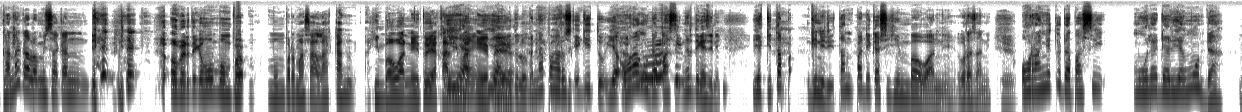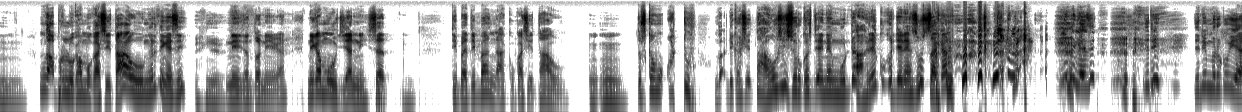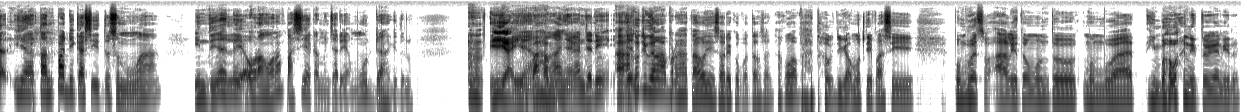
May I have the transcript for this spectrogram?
karena kalau misalkan dia, dia oh berarti kamu memper- mempermasalahkan himbauannya itu ya kalimatnya iya, itu iya ya? gitu loh. Kenapa harus kayak gitu? Ya orang udah pasti ngerti gak sih nih ya kita gini di tanpa dikasih himbauan nih gue rasa nih Iya. orang itu udah pasti mulai dari yang mudah Mm, nggak perlu kamu kasih tahu ngerti gak sih? Iya. nih contoh nih ya kan? Ini kamu ujian nih set. Tiba-tiba nggak aku kasih tahu. Mm-mm. terus kamu waduh nggak dikasih tahu sih suruh kerjaan yang mudah. Dia aku kerjaan yang susah kan? Gak sih? Jadi jadi menurutku ya ya tanpa dikasih itu semua intinya adalah ya orang-orang pasti akan mencari yang mudah gitu loh. Iya iya Iya, paham. makanya kan jadi, aku jadi- juga nggak pernah tahu sih sorry aku potong son. Aku nggak pernah tahu juga motivasi pembuat soal itu untuk membuat himbauan itu kan gitu.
